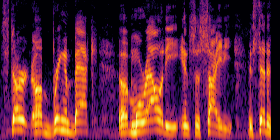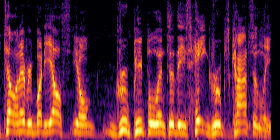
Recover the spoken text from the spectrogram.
Start uh, bringing back uh, morality in society instead of telling everybody else, you know, group people into these hate groups constantly.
